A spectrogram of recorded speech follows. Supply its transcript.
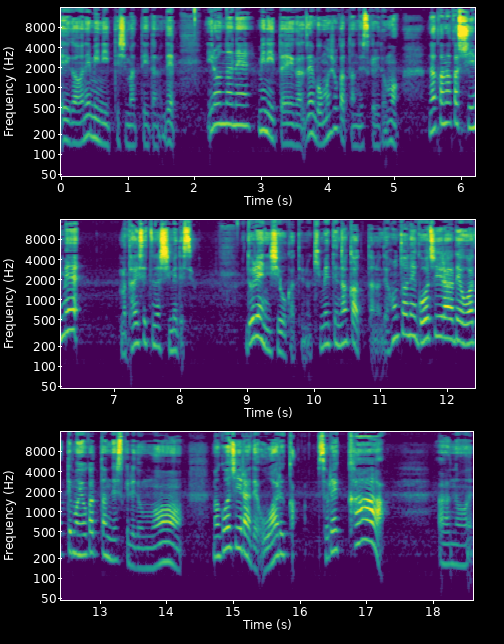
映画をね、見に行ってしまっていたので、いろんなね、見に行った映画全部面白かったんですけれども、なかなか締め、まあ大切な締めですよ。どれにしようかっていうのを決めてなかったので、本当はね、ゴジラで終わってもよかったんですけれども、まあ、ゴジラで終わるか、それか、あの、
